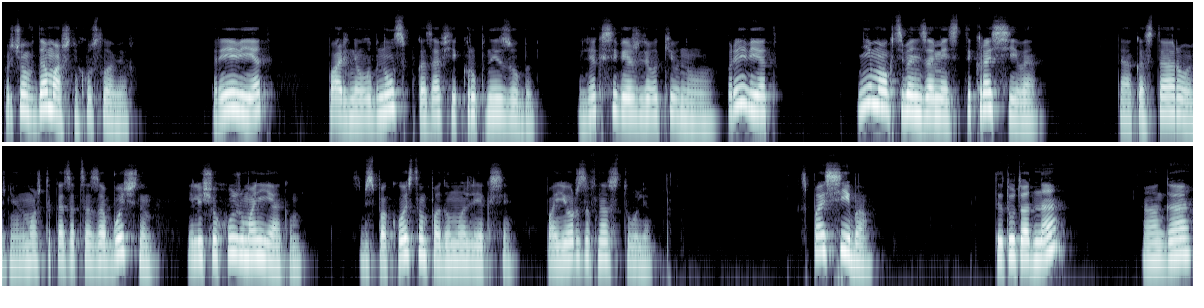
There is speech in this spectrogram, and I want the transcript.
причем в домашних условиях. Привет. Парень улыбнулся, показав ей крупные зубы. Лекси вежливо кивнула. Привет. Не мог тебя не заметить, ты красивая. Так, осторожнее, он может оказаться озабоченным или еще хуже маньяком. С беспокойством подумала Лекси, поерзав на стуле. Спасибо. Ты тут одна? Ага.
